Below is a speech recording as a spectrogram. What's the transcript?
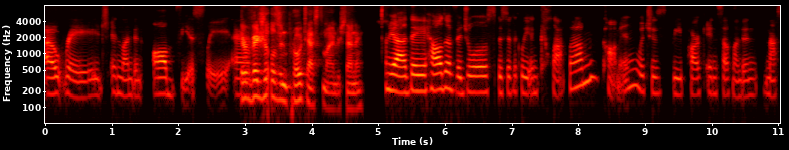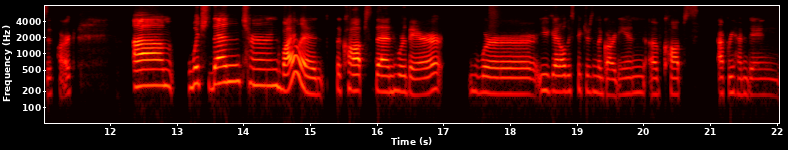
outrage in London, obviously. And There are vigils and protests, my understanding. yeah, they held a vigil specifically in Clapham Common, which is the park in South London, massive park. Um, which then turned violent. The cops then were there were you get all these pictures in the Guardian of cops apprehending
